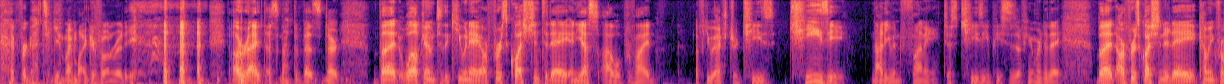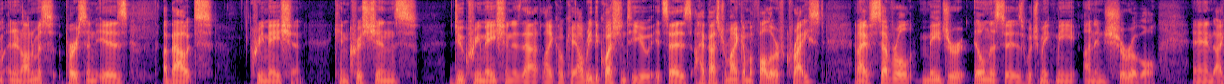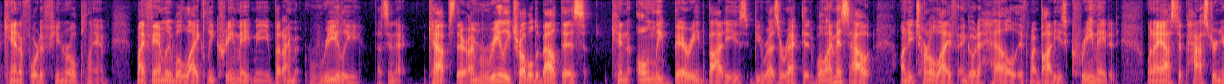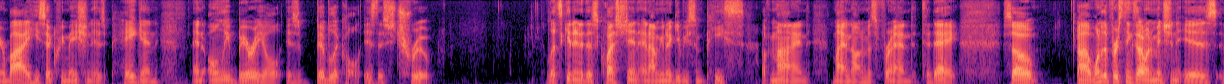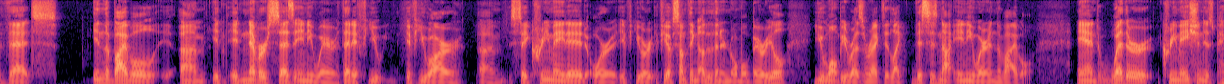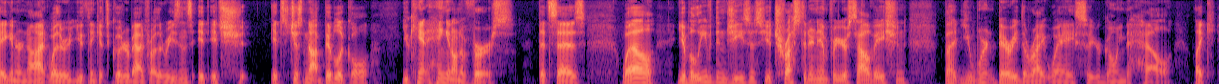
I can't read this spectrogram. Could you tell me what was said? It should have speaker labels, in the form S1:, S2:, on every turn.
S1: and I forgot to get my microphone ready. All right, that's not the best start. But welcome to the Q&A. Our first question today, and yes, I will provide a few extra cheese cheesy, not even funny, just cheesy pieces of humor today. But our first question today coming from an anonymous person is about cremation. Can Christians do cremation? Is that like okay? I'll read the question to you. It says, "Hi Pastor Mike, I'm a follower of Christ." And I have several major illnesses which make me uninsurable, and I can't afford a funeral plan. My family will likely cremate me, but I'm really, that's in caps there, I'm really troubled about this. Can only buried bodies be resurrected? Will I miss out on eternal life and go to hell if my body is cremated? When I asked a pastor nearby, he said cremation is pagan and only burial is biblical. Is this true? Let's get into this question, and I'm going to give you some peace of mind, my anonymous friend, today. So, uh, one of the first things that I want to mention is that in the Bible, um, it it never says anywhere that if you if you are um, say cremated or if you're if you have something other than a normal burial, you won't be resurrected. Like this is not anywhere in the Bible. And whether cremation is pagan or not, whether you think it's good or bad for other reasons, it it sh- it's just not biblical. You can't hang it on a verse that says, "Well, you believed in Jesus, you trusted in him for your salvation, but you weren't buried the right way, so you're going to hell. Like,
